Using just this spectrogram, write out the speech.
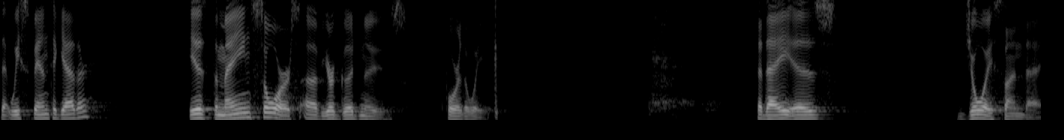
that we spend together, is the main source of your good news for the week. Today is Joy Sunday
